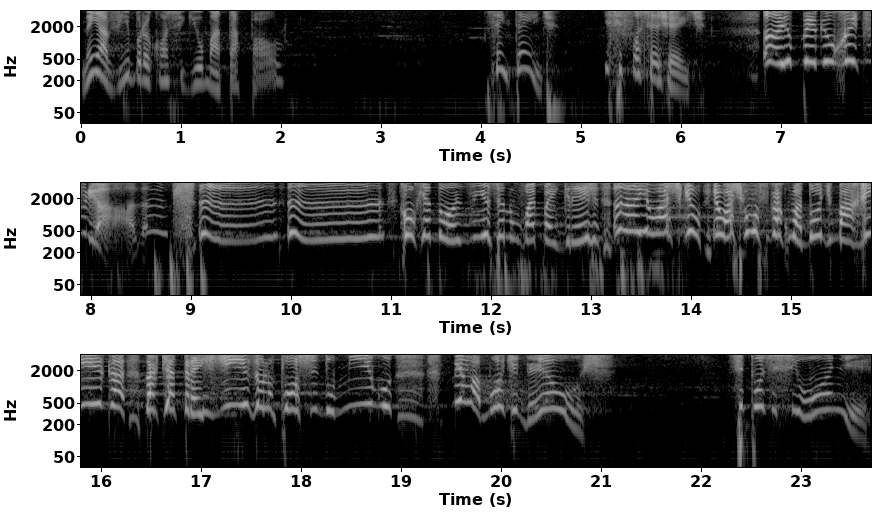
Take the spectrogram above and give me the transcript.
Nem a víbora conseguiu matar Paulo. Você entende? E se fosse a gente? Ah, eu peguei um resfriado. Ah, ah qualquer dorzinha você não vai para a igreja. Ah, eu acho que eu, eu acho que eu vou ficar com uma dor de barriga daqui a três dias, eu não posso ir domingo. Pelo amor de Deus, se posicione.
